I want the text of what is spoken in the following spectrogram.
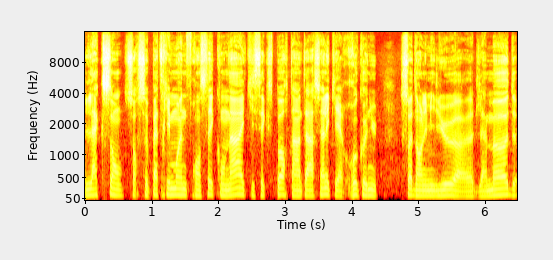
l'accent sur ce patrimoine français qu'on a et qui s'exporte à l'international et qui est reconnu, soit dans les milieux euh, de la mode,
